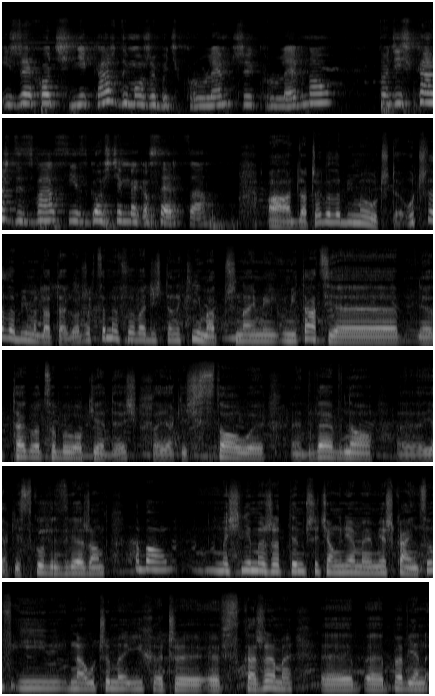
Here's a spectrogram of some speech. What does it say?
I że choć nie każdy może być królem czy królewną, to dziś każdy z Was jest gościem mego serca. A dlaczego robimy ucztę? Ucztę robimy dlatego, że chcemy wprowadzić ten klimat, przynajmniej imitację e, tego, co było kiedyś. Tutaj jakieś stoły, e, drewno, e, jakieś skóry zwierząt, no bo myślimy, że tym przyciągniemy mieszkańców i nauczymy ich, czy wskażemy e, e, pewien e,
